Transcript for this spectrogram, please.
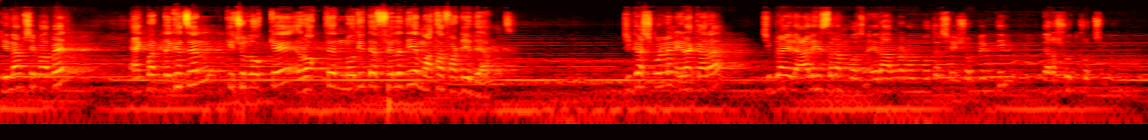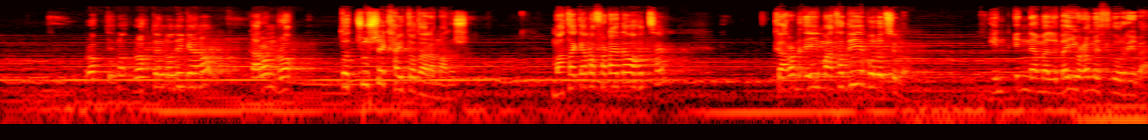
কি নাম সেই পাপের? একবার দেখেছেন কিছু লোককে রক্তের নদীতে ফেলে দিয়ে মাথা ফাটিয়ে দেওয়া হয়েছে। জিজ্ঞাসা করলেন, এরা কারা? জিব্রাইল আলী ইসলাম বলছেন, এরা আপনার উন্মতের সেই সব ব্যক্তি যারা সুদ করছিল রক্তের রক্তের নদী কেন? কারণ রক্ত চুষে খাইতো তারা মানুষ। মাথা কেন ফাটাই দেওয়া হচ্ছে? কারণ এই মাথা দিয়ে বলেছিল রিবা।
